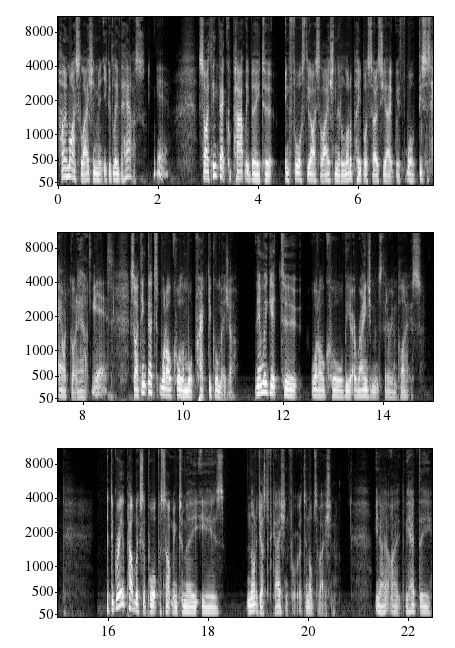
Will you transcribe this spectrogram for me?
home isolation meant you could leave the house. Yeah. So I think that could partly be to enforce the isolation that a lot of people associate with, well, this is how it got out. Yes. So I think that's what I'll call a more practical measure. Then we get to what I'll call the arrangements that are in place. A degree of public support for something to me is not a justification for it, it's an observation. You know, I, we have the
